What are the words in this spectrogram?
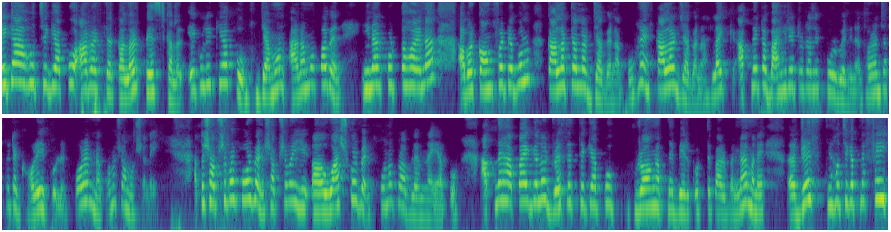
এইটা হচ্ছে কি আপু আরও একটা কালার পেস্ট কালার এগুলি কি আপু? যেমন আরামও পাবেন ইনার পড়তে হয় না, আবার কমফোর্টেবল কালার টালার যাবে না আপু। হ্যাঁ কালার যাবে না। লাইক আপনি এটা বাহিরে টোটালি পরবেনই না। ধরেন যে আপনি এটা ঘরেই পরলেন, পরেন না, কোনো সমস্যা নেই। আপনি সবসময় পরবেন, সবসময় ওয়াশ করবেন, কোনো প্রবলেম নাই আপু। আপনি হাঁপায় গেল ড্রেসের থেকে আপু রং আপনি বের করতে পারবেন না মানে ড্রেস হচ্ছে কি আপনি ফেড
